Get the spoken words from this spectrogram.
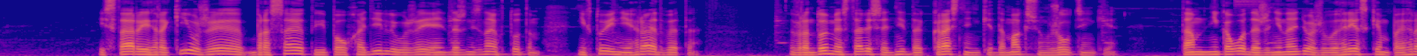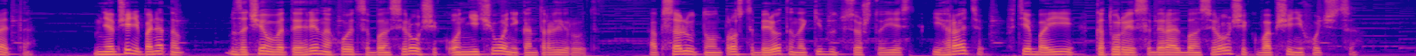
И старые игроки уже бросают и поуходили уже, я даже не знаю, кто там. Никто и не играет в это. В рандоме остались одни да красненькие, да максимум желтенькие. Там никого даже не найдешь в игре, с кем поиграть-то. Мне вообще непонятно, зачем в этой игре находится балансировщик. Он ничего не контролирует. Абсолютно, он просто берет и накидывает все, что есть. Играть в те бои, которые собирает балансировщик, вообще не хочется.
